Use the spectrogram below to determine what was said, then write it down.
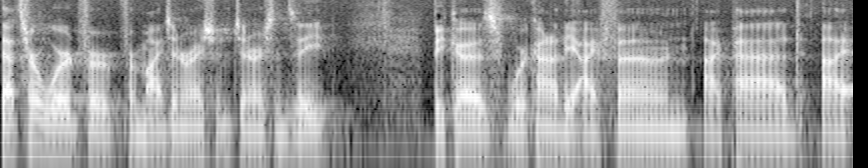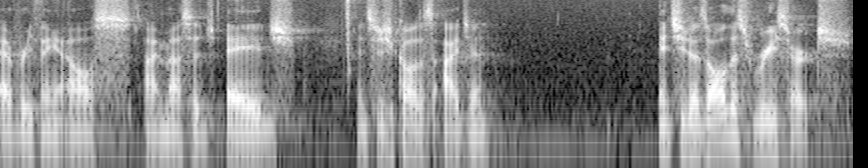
That's her word for, for my generation, Generation Z, because we're kind of the iPhone, iPad, i everything else, iMessage age. And so she calls us iGen. And she does all this research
